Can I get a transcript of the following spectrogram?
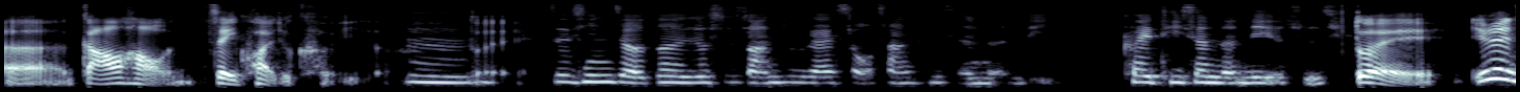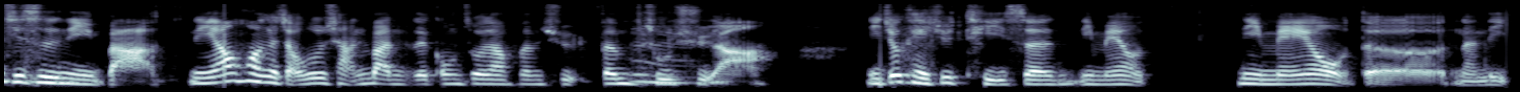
嗯、呃搞好这一块就可以了。嗯，对，执行者真的就是专注在手上提升能力。可以提升能力的事情。对，因为其实你把你要换个角度想，你把你的工作量分去分出去啊，嗯、你就可以去提升你没有你没有的能力。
